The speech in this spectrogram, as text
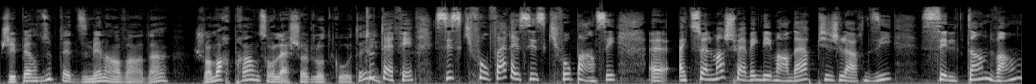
j'ai perdu peut-être 10 000 en vendant je vais me reprendre sur l'achat de l'autre côté Tout à fait. C'est ce qu'il faut faire et c'est ce qu'il faut penser. Euh, actuellement, je suis avec des vendeurs puis je leur dis, c'est le temps de vendre,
